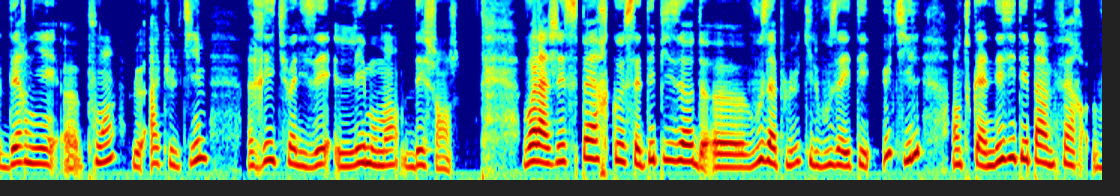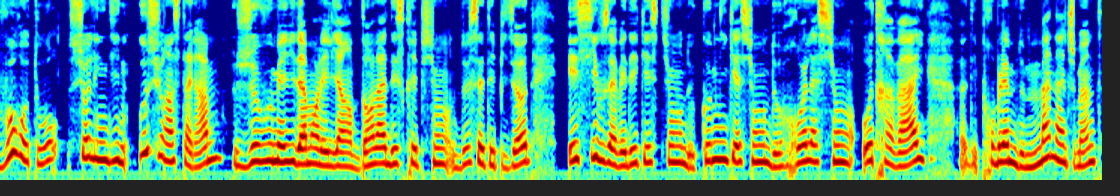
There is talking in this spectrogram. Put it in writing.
dernier euh, point, le hack ultime, ritualiser les moments d'échange. Voilà, j'espère que cet épisode euh, vous a plu, qu'il vous a été utile. En tout cas, n'hésitez pas à me faire vos retours sur LinkedIn ou sur Instagram. Je vous mets évidemment les liens dans la description de cet épisode. Et si vous avez des questions de communication, de relations au travail, euh, des problèmes de management,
